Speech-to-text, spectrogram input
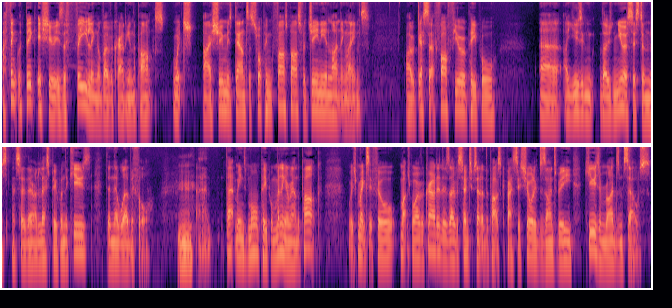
I think the big issue is the feeling of overcrowding in the parks, which I assume is down to swapping fast pass for genie and lightning lanes. I would guess that far fewer people uh, are using those newer systems, and so there are less people in the queues than there were before. Uh, that means more people milling around the park, which makes it feel much more overcrowded, as over 70% of the park's capacity is surely designed to be queues and rides themselves.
